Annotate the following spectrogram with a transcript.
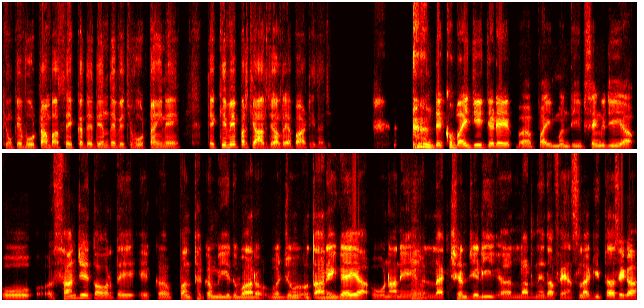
ਕਿਉਂਕਿ ਵੋਟਾਂ ਬਸ ਇੱਕ ਅੱਧੇ ਦਿਨ ਦੇ ਵਿੱਚ ਵੋਟਾਂ ਹੀ ਨੇ। ਤੇ ਕਿਵੇਂ ਪ੍ਰਚਾਰ ਚੱਲ ਰਿਹਾ ਪਾਰਟੀ ਦਾ ਜੀ? ਦੇਖੋ ਬਾਈ ਜੀ ਜਿਹੜੇ ਭਾਈ ਮਨਦੀਪ ਸਿੰਘ ਜੀ ਆ ਉਹ ਸਾਂਝੇ ਤੌਰ ਤੇ ਇੱਕ ਪੰਥਕ ਉਮੀਦਵਾਰ ਵਜੋਂ ਉਤਾਰੇ ਗਏ ਆ ਉਹਨਾਂ ਨੇ। ਇਲੈਕਸ਼ਨ ਜਿਹੜੀ ਲੜਨੇ ਦਾ ਫੈਸਲਾ ਕੀਤਾ ਸੀਗਾ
